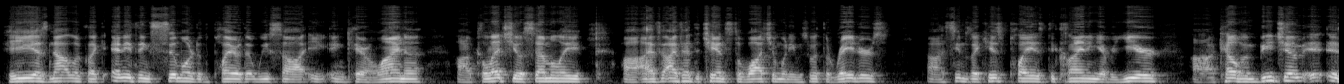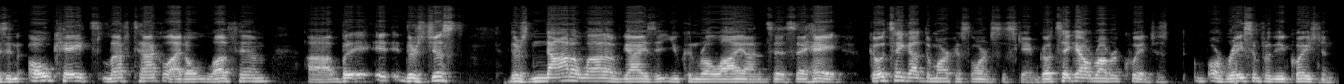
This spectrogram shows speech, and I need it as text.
He has not looked like anything similar to the player that we saw in, in Carolina. Uh, Kelechi Osemele, uh, I've, I've had the chance to watch him when he was with the Raiders. Uh, seems like his play is declining every year. Uh, Kelvin Beachum is an okay left tackle. I don't love him, uh, but it, it, there's just there's not a lot of guys that you can rely on to say, hey, go take out Demarcus Lawrence this game. Go take out Robert Quinn. Just erase him for the equation.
